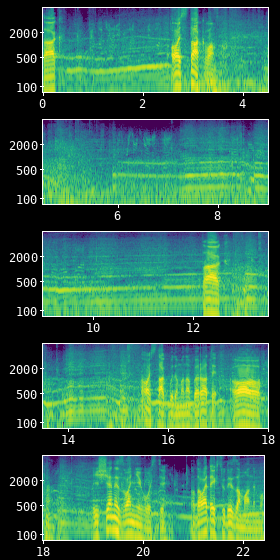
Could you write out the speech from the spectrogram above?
Так. Ось так вам. Так. Ось так будемо набирати. О. ха. І ще незвані гості. Ну давайте їх сюди заманимо.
